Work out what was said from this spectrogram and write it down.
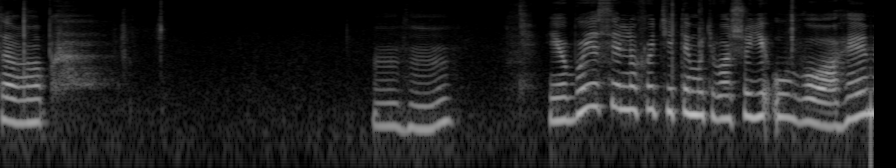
Так. Угу. І обоє сильно хотітимуть вашої уваги.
